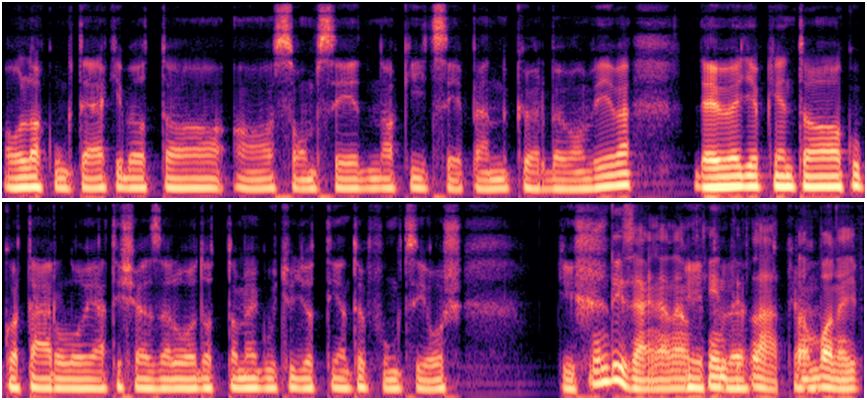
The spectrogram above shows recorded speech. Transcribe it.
ahol lakunk telkibe, ott a, a szomszédnak így szépen körbe van véve, de ő egyébként a kukatárolóját is ezzel oldotta meg, úgyhogy ott ilyen több funkciós kis Én dizájnelemként láttam, van egy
